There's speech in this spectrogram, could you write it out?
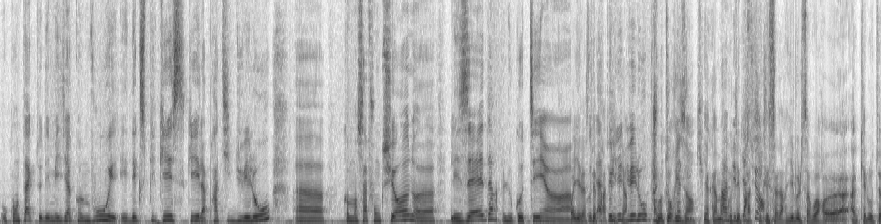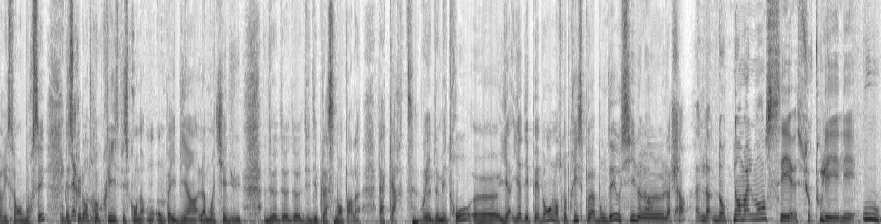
au contact des médias comme vous et, et d'expliquer ce qu'est la pratique du vélo, euh, comment ça fonctionne, euh, les aides, le côté, euh, Ouais, il y a l'aspect pratique. atelier hein. du vélo. Je m'autorise, hein. il y a quand même un Ah, côté pratique. sûr. Les salariés veulent savoir euh, à, quelle hauteur ils sont remboursés. Est-ce que l'entreprise, puisqu'on a- on, on paye bien la moitié du, de- de- de- du déplacement par la, la carte de, Oui. de métro, euh, il y, a- il y a des paiements? L'entreprise peut abonder aussi l'achat? Donc normalement, c'est surtout les, les ou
